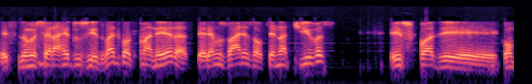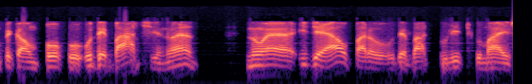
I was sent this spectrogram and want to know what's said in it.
esse número será reduzido. Mas, de qualquer maneira, teremos várias alternativas. Isso pode complicar um pouco o debate, não é? Não é ideal para o debate político mais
